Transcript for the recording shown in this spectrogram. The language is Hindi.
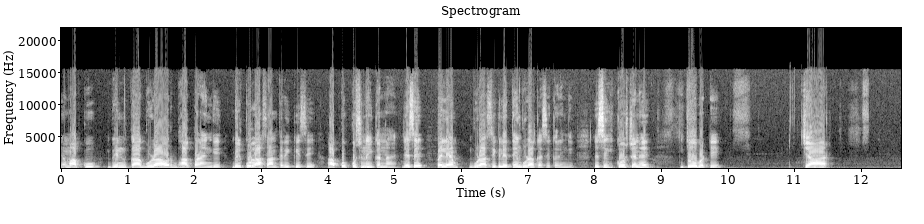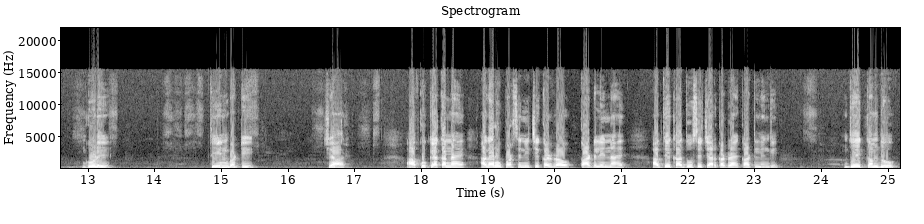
हम आपको भिन्न का गुणा और भाग पढ़ाएँगे। बिल्कुल आसान तरीके से आपको कुछ नहीं करना है। जैसे पहले हम गुणा सीख लेते हैं गुणा कैसे करेंगे? जैसे कि क्वेश्चन है, दो बटे चार गुड़े तीन बटे चार। आपको क्या करना है? अगर ऊपर से नीचे कट रहा हो, काट लेना है। अब देखा, दो से चार कट रहा है, काट लेंगे। दो एक कम दो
